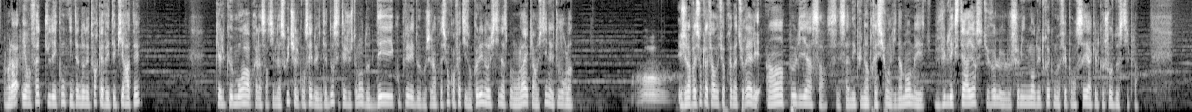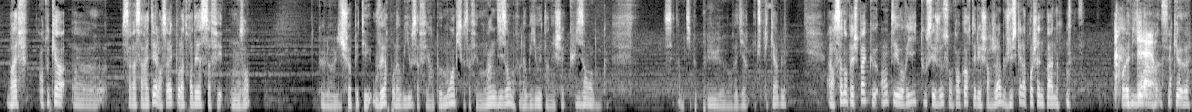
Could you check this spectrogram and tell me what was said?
Voilà, et en fait, les comptes Nintendo Network avaient été piratés quelques mois après la sortie de la Switch, et le conseil de Nintendo, c'était justement de découpler les deux. Moi, j'ai l'impression qu'en fait, ils ont collé une rustine à ce moment-là, et que la rustine, elle est toujours là. Et j'ai l'impression que la fermeture prématurée, elle est un peu liée à ça. Ça n'est qu'une impression, évidemment, mais vu de l'extérieur, si tu veux, le, le cheminement du truc me fait penser à quelque chose de ce type-là. Bref, en tout cas, euh, ça va s'arrêter. Alors c'est vrai que pour la 3DS, ça fait 11 ans que le l'eShop était ouvert. Pour la Wii U, ça fait un peu moins, puisque ça fait moins de 10 ans. Enfin, la Wii U est un échec cuisant, donc c'est un petit peu plus, euh, on va dire, explicable. Alors ça n'empêche pas que, en théorie, tous ces jeux sont encore téléchargeables jusqu'à la prochaine panne. Pour la bière, c'est que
